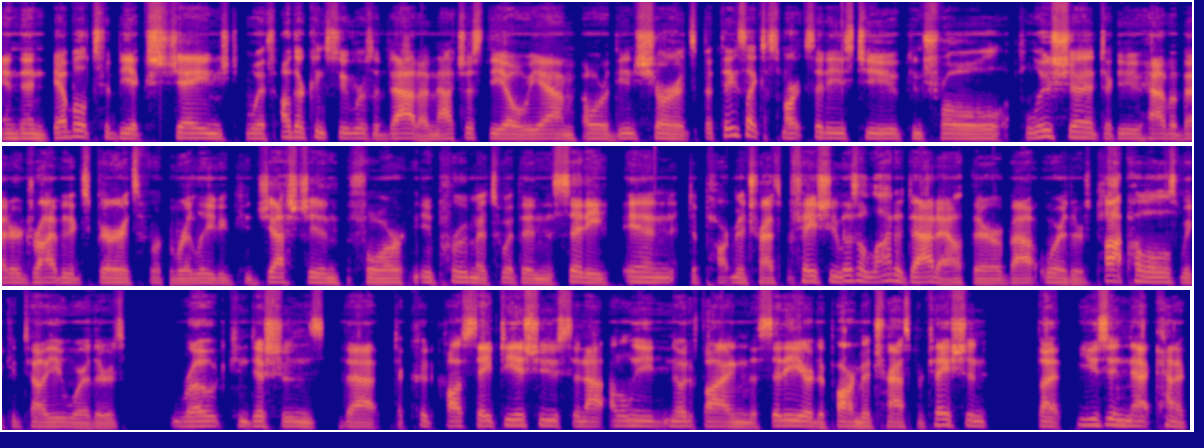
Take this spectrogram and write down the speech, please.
and then able to be exchanged with other consumers of data, not just the OEM or the insurance, but things like smart cities to control pollution, to have a better driving experience for relieving congestion, for improvements within the city. In Department of Transportation, there's a lot of data out there about where there's potholes. We can tell you where there's road conditions that, that could cause safety issues. So not only notifying the city or Department of Transportation, but using that kind of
